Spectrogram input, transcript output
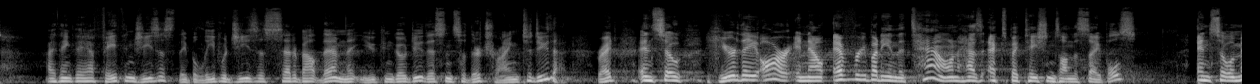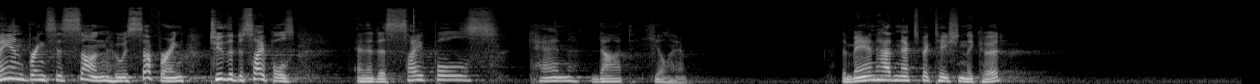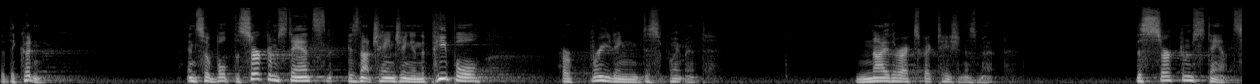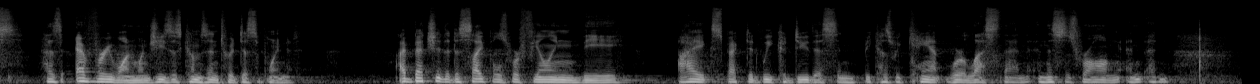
I think they have faith in Jesus. They believe what Jesus said about them that you can go do this. And so they're trying to do that, right? And so here they are. And now everybody in the town has expectations on the disciples. And so a man brings his son who is suffering to the disciples, and the disciples cannot heal him. The man had an expectation they could, but they couldn't. And so both the circumstance is not changing, and the people are breeding disappointment. Neither expectation is met. The circumstance has everyone, when Jesus comes into it, disappointed. I bet you the disciples were feeling the, I expected we could do this, and because we can't, we're less than, and this is wrong, and, and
